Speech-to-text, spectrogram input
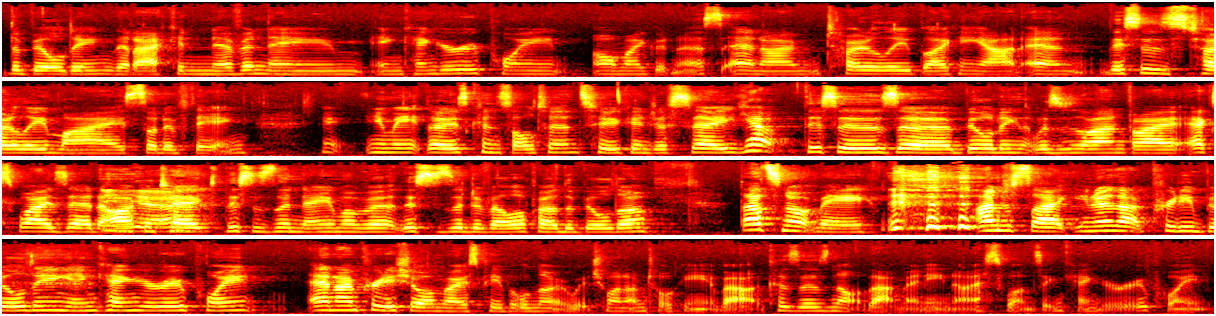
the building that I can never name in Kangaroo Point. Oh my goodness, and I'm totally blacking out. And this is totally my sort of thing. You meet those consultants who can just say, "Yep, this is a building that was designed by XYZ architect. Yeah. This is the name of it. This is the developer, the builder." That's not me. I'm just like, you know, that pretty building in Kangaroo Point? And I'm pretty sure most people know which one I'm talking about because there's not that many nice ones in Kangaroo Point.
